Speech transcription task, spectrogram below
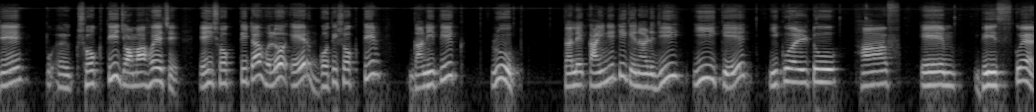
যে, শক্তি জমা হয়েছে, এই শক্তিটা হলো এর গতিশক্তির গাণিতিক রূপ। তাহলে kinetic energy E K equal to half M V square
